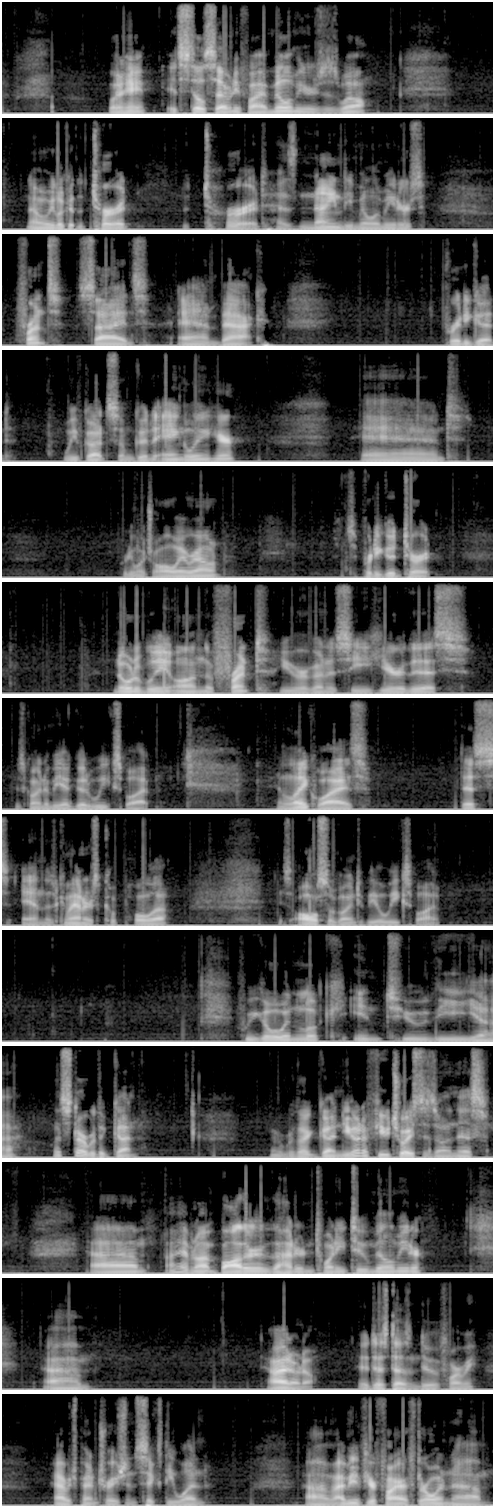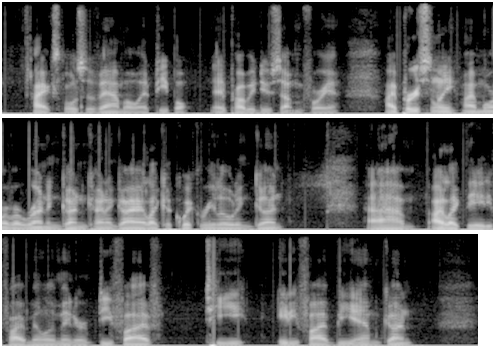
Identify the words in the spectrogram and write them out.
But hey, it's still 75 millimeters as well. Now we look at the turret. The turret has 90 millimeters front, sides, and back. Pretty good. We've got some good angling here. And pretty much all the way around. It's a pretty good turret. Notably on the front you are going to see here this is going to be a good weak spot. And likewise this and the commander's cupola is also going to be a weak spot. If we go and look into the uh, Let's start with a gun. Start with our gun. You got a few choices on this. Um, I have not bothered the 122 millimeter. Um, I don't know. It just doesn't do it for me. Average penetration 61. Um, I mean, if you're fire throwing um, high explosive ammo at people, it'd probably do something for you. I personally, I'm more of a run and gun kind of guy. I like a quick reloading gun. Um, I like the 85 millimeter D5 T 85 BM gun,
